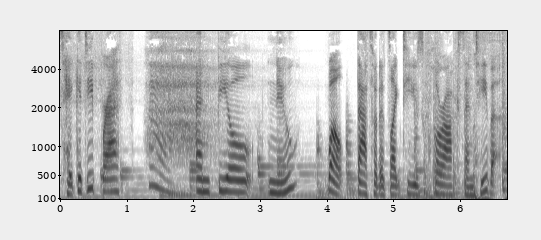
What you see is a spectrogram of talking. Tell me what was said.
take a deep breath, and feel new? Well, that's what it's like to use Clorox Sentiva.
